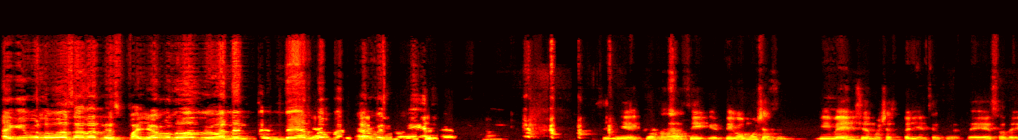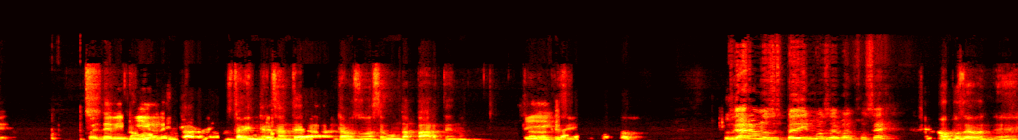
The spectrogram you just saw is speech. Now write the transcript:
Aquí por lo menos hablan español, por lo menos me van a entender, no Sí, cosas así, digo, muchas vivencias, muchas experiencias de, eso, de, pues de vivir. claro, estaría interesante, damos una segunda parte, ¿no? Sí, claro que sí. Pues Gara, nos despedimos del buen José. No, pues eh,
